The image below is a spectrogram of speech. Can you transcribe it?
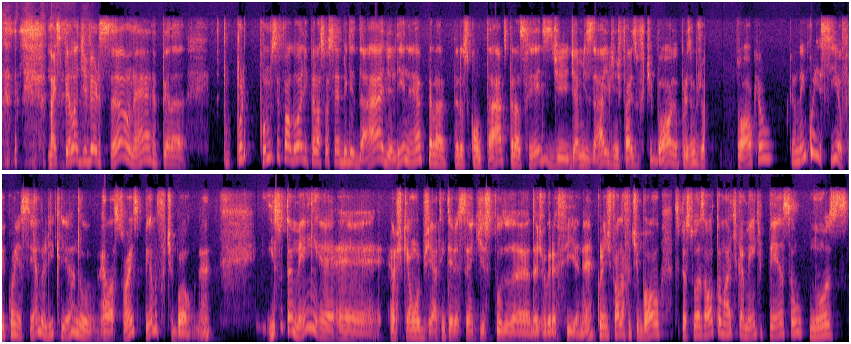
mas pela diversão, né, pela por, como você falou ali, pela sociabilidade ali, né? Pela, pelos contatos, pelas redes de, de amizade que a gente faz no futebol. Eu, por exemplo, jogo futebol que eu, que eu nem conhecia, eu fui conhecendo ali, criando relações pelo futebol, né? Isso também é, é, acho que é um objeto interessante de estudo da, da, geografia, né? Quando a gente fala futebol, as pessoas automaticamente pensam nos,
